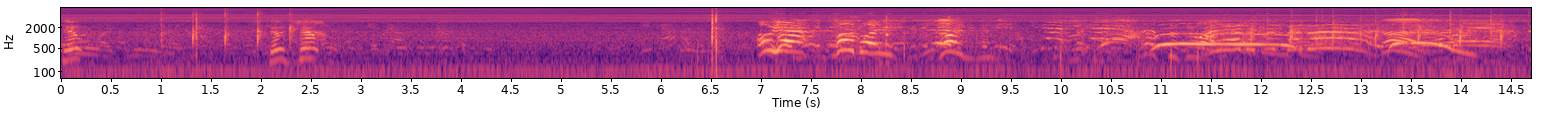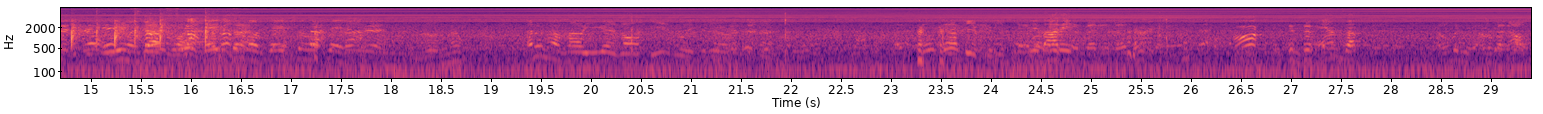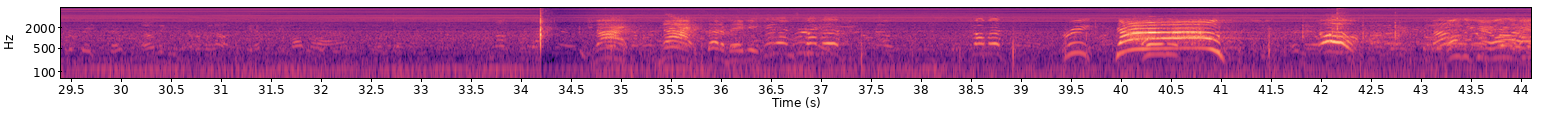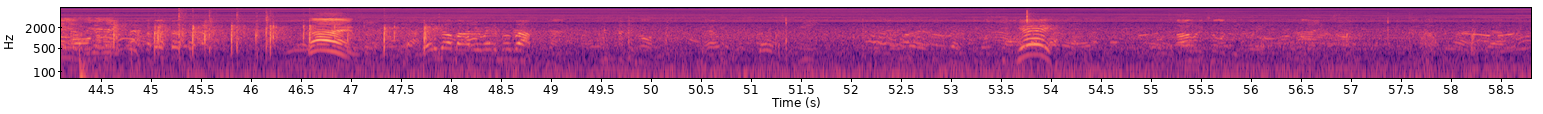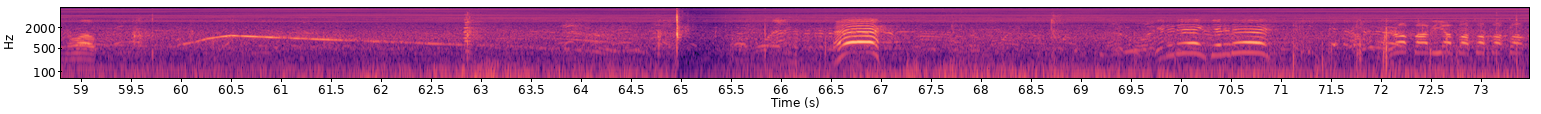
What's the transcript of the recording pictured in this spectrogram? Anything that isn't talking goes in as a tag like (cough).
Strike two. Two, two. Oh yeah! Oh buddy! Good! I don't know how you guys all easily could do it. Anybody? Hands up. Nice, nice, that a baby. Three. Down! Oh! Hold it there, hold it, hold it. Time. Way to go, Bobby. Way to move up. Yay! No out. Back! Get it in, get it in! You're up, Bobby. Up, up, up, up, up.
